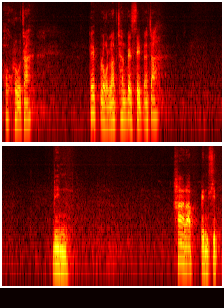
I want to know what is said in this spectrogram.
พ่อครูจ๊ะ ได้โปรดรับฉันเป็นสิทธิ์นะจ๊ะ ดิน ข้ารับเป็นสิทธิ์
